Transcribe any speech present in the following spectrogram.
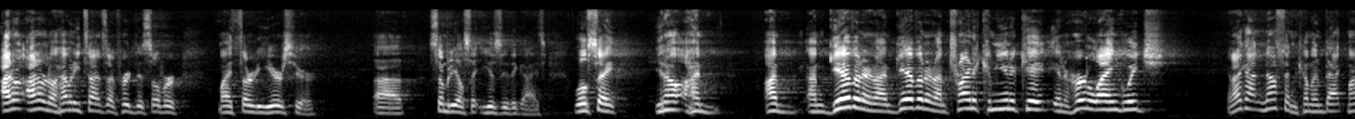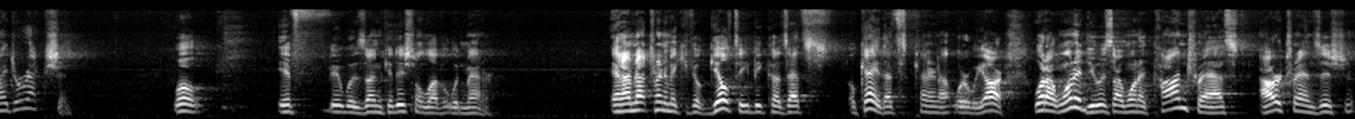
I don't, I don't know how many times I've heard this over my 30 years here. Uh, somebody else, that usually the guys, will say, You know, I'm, I'm, I'm giving and I'm giving and I'm trying to communicate in her language, and I got nothing coming back my direction. Well, if it was unconditional love, it wouldn't matter. And I'm not trying to make you feel guilty because that's okay, that's kind of not where we are. What I want to do is I want to contrast our transition,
